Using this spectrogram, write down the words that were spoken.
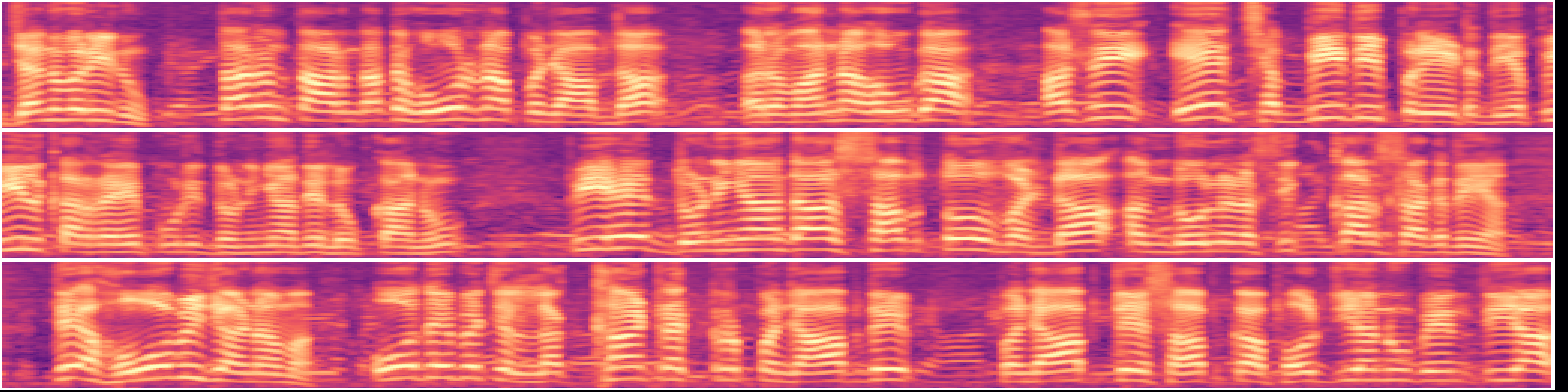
ਜਨਵਰੀ ਨੂੰ। ਤਰਨ ਤਾਰਨ ਦਾ ਤੇ ਹੋਰ ਨਾ ਪੰਜਾਬ ਦਾ ਰਵਾਨਾ ਹੋਊਗਾ। ਅਸੀਂ ਇਹ 26 ਦੀ ਪਰੇਡ ਦੀ ਅਪੀਲ ਕਰ ਰਹੇ ਪੂਰੀ ਦੁਨੀਆ ਦੇ ਲੋਕਾਂ ਨੂੰ ਵੀ ਇਹ ਦੁਨੀਆ ਦਾ ਸਭ ਤੋਂ ਵੱਡਾ ਅੰਦੋਲਨ ਅਸੀਂ ਕਰ ਸਕਦੇ ਹਾਂ। ਤੇ ਹੋ ਵੀ ਜਾਣਾ ਵਾ। ਉਹਦੇ ਵਿੱਚ ਲੱਖਾਂ ਟਰੈਕਟਰ ਪੰਜਾਬ ਦੇ ਪੰਜਾਬ ਦੇ ਸਾਬਕਾ ਫੌਜੀਆਂ ਨੂੰ ਬੇਨਤੀ ਆ,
